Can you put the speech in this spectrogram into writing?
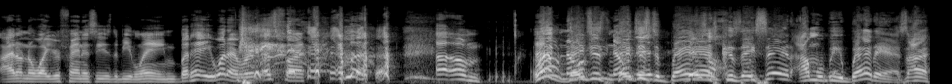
I don't know why your fantasy is to be lame, but hey, whatever, that's fine. Look, um, I don't know they just you know they're just a There's badass because they said I'm gonna be a badass. I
